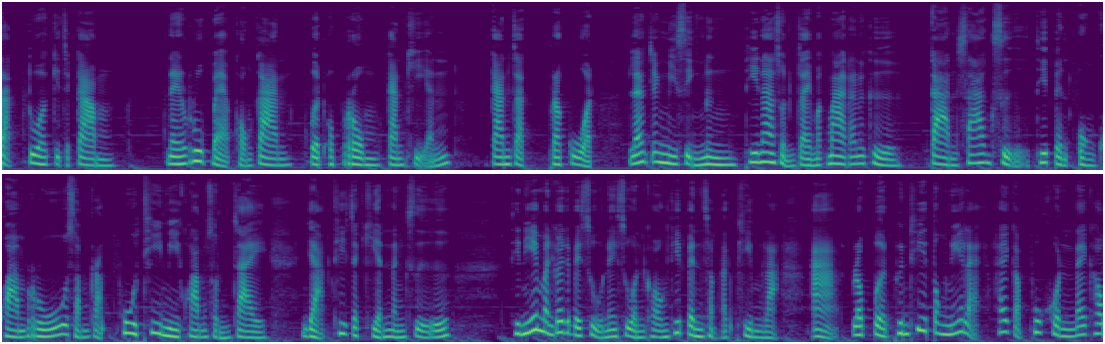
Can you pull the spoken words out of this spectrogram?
จัดตัวกิจกรรม ในรูปแบบของการเปิดอบรม การเขียน การจัดประกวด และยังมีสิ่งหนึ่งที่น่าสนใจมากๆนั่นก็คือ การสร้างสื่อที่เป็นองค์ความรู้สำหรับผู้ที่มีความสนใจ อยากที่จะเขียนหนังสือ ทีนี้มันก็จะไปสู่ในส่วนของที่เป็นสำนักพิมพ์ละอ่าเราเปิดพื้นที่ตรงนี้แหละ ให้กับผู้คนได้เข้า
